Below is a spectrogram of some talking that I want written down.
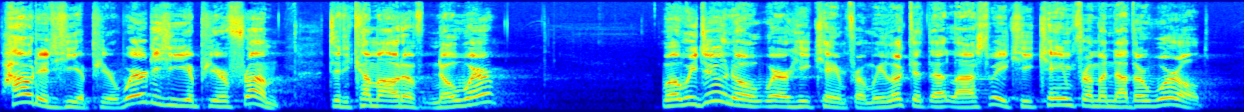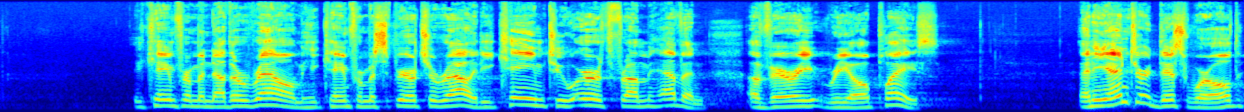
How did he appear? Where did he appear from? Did he come out of nowhere? Well, we do know where he came from. We looked at that last week. He came from another world. He came from another realm. He came from a spiritual reality. He came to earth from heaven, a very real place. And he entered this world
